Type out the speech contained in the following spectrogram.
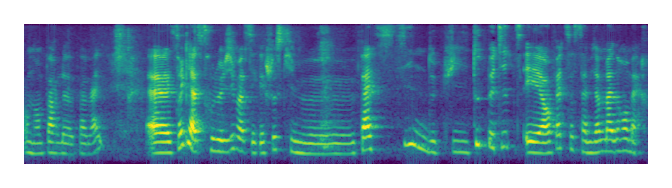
on en parle pas mal. C'est vrai que l'astrologie, moi, c'est quelque chose qui me fascine depuis toute petite. Et en fait, ça, ça me vient de ma grand-mère.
